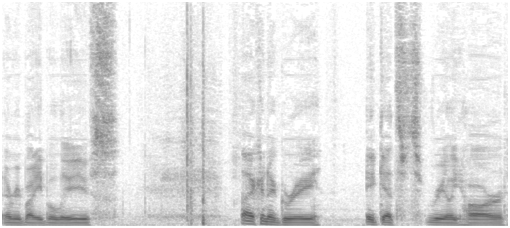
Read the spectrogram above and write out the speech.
Everybody believes. I can agree. It gets really hard.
